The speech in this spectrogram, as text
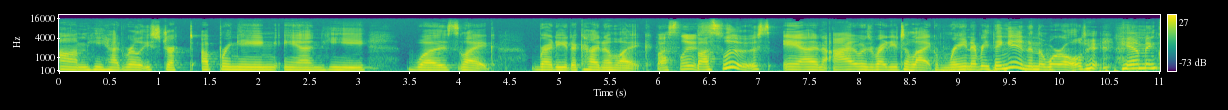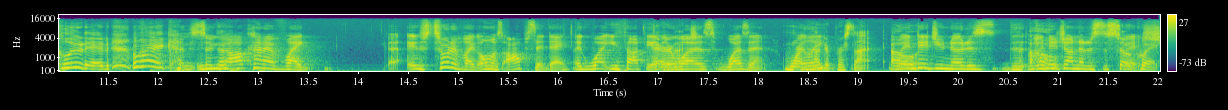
um, he had really strict upbringing, and he was like ready to kind of like Bust loose. bust loose and i was ready to like rein everything in in the world him included like So y'all kind of like it was sort of like almost opposite day. Like what you thought the Very other much. was wasn't. One Really? hundred percent. When did you notice the? When did y'all notice the so quick?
